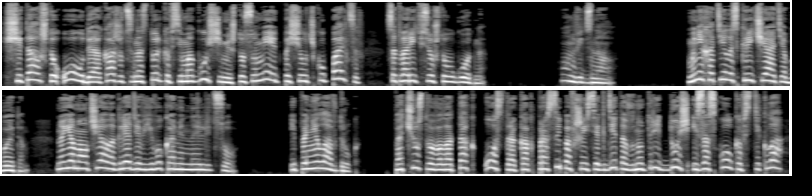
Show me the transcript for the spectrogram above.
Считал, что Оуды окажутся настолько всемогущими, что сумеют по щелчку пальцев сотворить все, что угодно. Он ведь знал. Мне хотелось кричать об этом, но я молчала, глядя в его каменное лицо. И поняла вдруг, почувствовала так остро, как просыпавшийся где-то внутри дождь из осколков стекла —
